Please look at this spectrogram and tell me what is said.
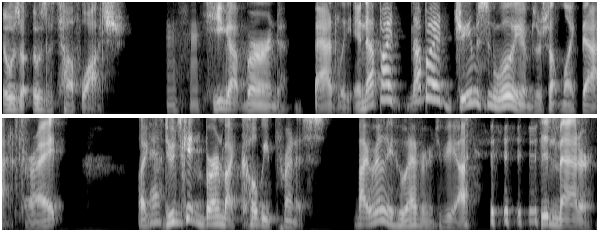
it was a, it was a tough watch. Mm-hmm. He got burned badly, and not by not by Jameson Williams or something like that. All right, like yeah. dude's getting burned by Kobe Prentice. By really whoever, to be honest, didn't matter.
